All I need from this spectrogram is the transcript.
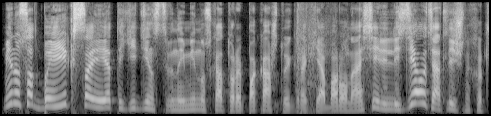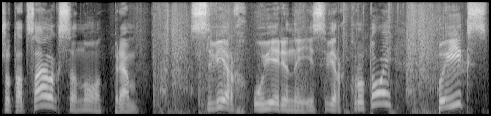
Минус от BX, и это единственный минус, который пока что игроки обороны осилили сделать. Отличный хедшот от Сайлекса, ну, вот прям сверхуверенный и сверхкрутой. BX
